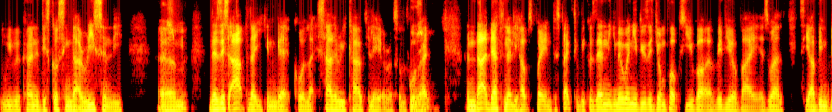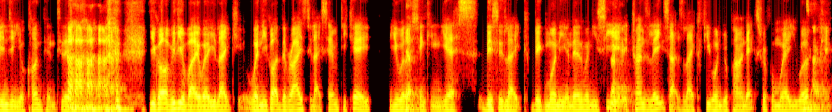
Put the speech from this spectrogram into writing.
we were kind of discussing that recently. Yes. Um, there's this app that you can get called like salary calculator or something, awesome. right? And that definitely helps put it in perspective because then, you know, when you do the jump ups, you got a video by it as well. See, I've been binging your content today. you got a video by where you like, when you got the rise to like 70K, you were yes. like thinking, yes, this is like big money. And then when you see exactly. it, it translates as like a few hundred pound extra from where you were. Exactly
